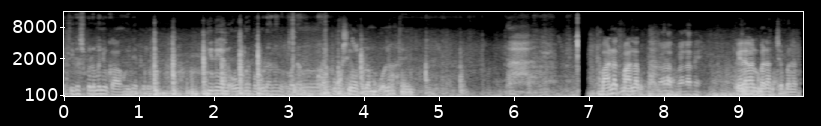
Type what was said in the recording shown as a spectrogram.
Matigas pa naman yung kahoy niya pero hindi na yan over pag wala nang walang epoxy ng kulambo na. Ayun. Ah. Banat, banat. Banat, banat eh. Kailangan banat siya, banat.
